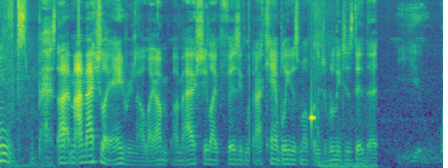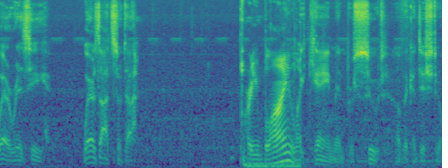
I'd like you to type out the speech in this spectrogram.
Ooh, it's bad. I'm, I'm actually like, angry now. Like I'm I'm actually like physically. I can't believe this motherfucker really just did that. You, where is he? Where's Atsuta? Are you blind? Like we came in pursuit of the Kadishtu.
